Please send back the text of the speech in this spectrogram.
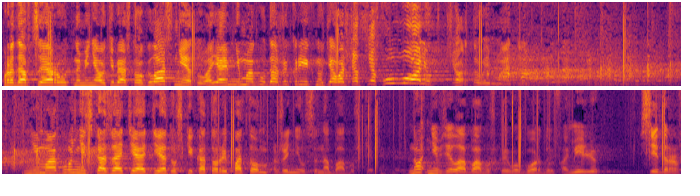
Продавцы орут на меня, у тебя что, глаз нету? А я им не могу даже крикнуть, я вас сейчас всех уволю к чертовой матери. Не могу не сказать и о дедушке, который потом женился на бабушке. Но не взяла бабушка его гордую фамилию Сидоров.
